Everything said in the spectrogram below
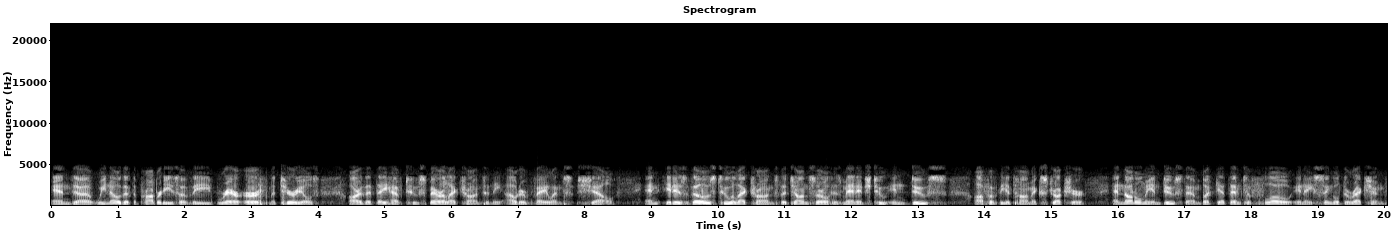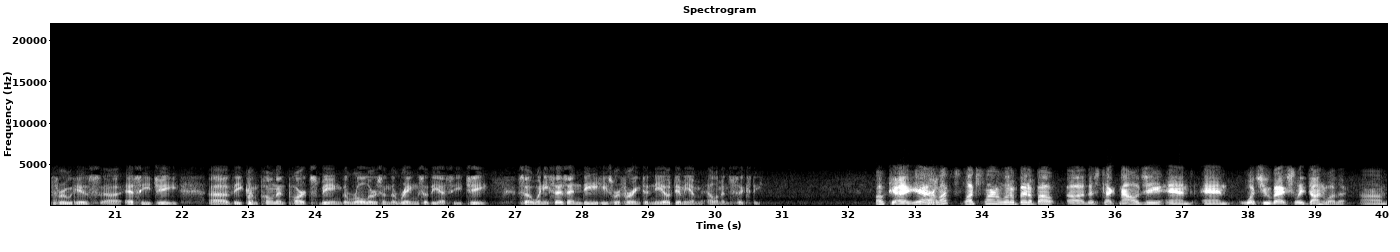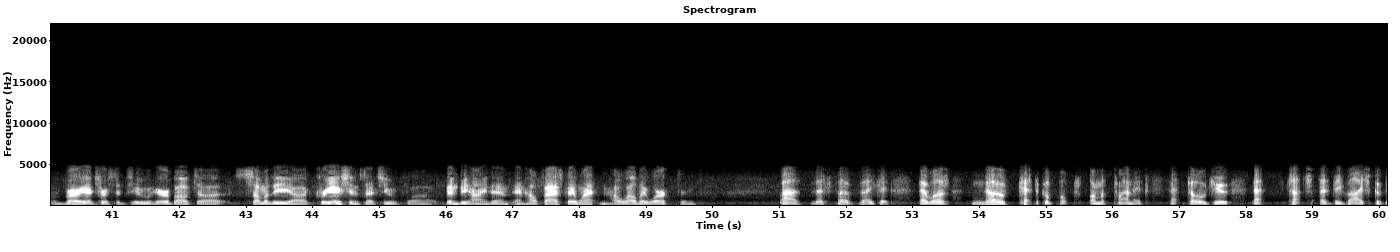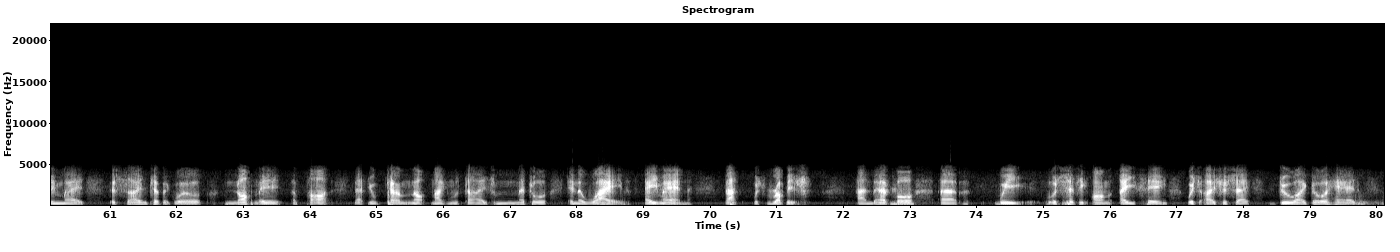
and uh, we know that the properties of the rare earth materials are that they have two spare electrons in the outer valence shell, and it is those two electrons that John Searl has managed to induce off of the atomic structure and not only induce them, but get them to flow in a single direction through his uh, SEG, uh, the component parts being the rollers and the rings of the SEG. So when he says ND, he's referring to neodymium element 60. Okay, yeah. Right. Let's let's learn a little bit about uh, this technology and and what you've actually done with it. Um, I'm very interested to hear about uh, some of the uh, creations that you've uh, been behind and and how fast they went and how well they worked. And Well, let's face it, there was no technical books on the planet that told you that such a device could be made. The scientific world knocked me apart that you cannot magnetize metal in a wave. Amen. That was rubbish. And therefore, uh, we were sitting on a thing which I should say, do I go ahead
